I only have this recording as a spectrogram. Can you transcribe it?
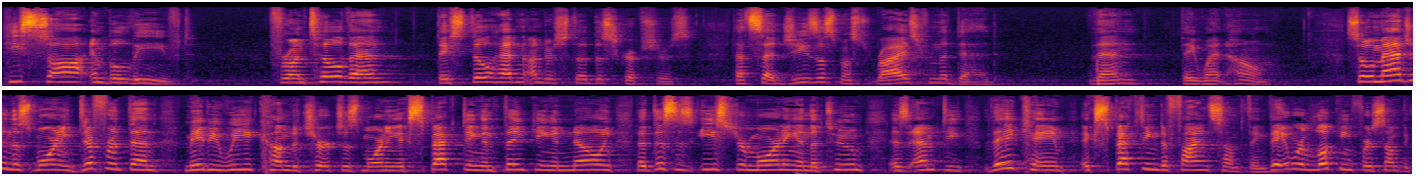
he saw and believed. For until then, they still hadn't understood the scriptures that said Jesus must rise from the dead. Then they went home. So imagine this morning different than maybe we come to church this morning expecting and thinking and knowing that this is Easter morning and the tomb is empty. They came expecting to find something. They were looking for something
